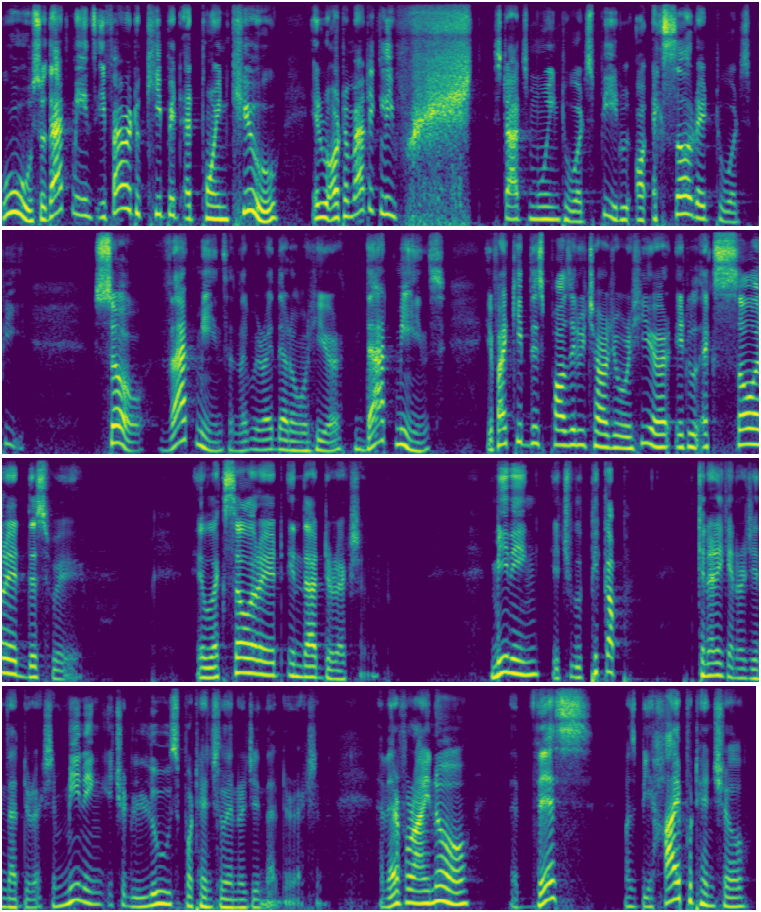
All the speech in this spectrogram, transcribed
Ooh, so that means if I were to keep it at point Q, it will automatically starts moving towards P, it will uh, accelerate towards P. So that means, and let me write that over here, that means if I keep this positive charge over here, it will accelerate this way. It will accelerate in that direction, meaning it will pick up kinetic energy in that direction, meaning it should lose potential energy in that direction. And therefore I know that this must be high potential.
